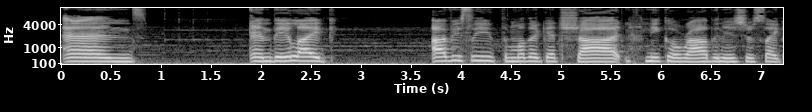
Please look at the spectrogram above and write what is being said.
And, and they, like, obviously, the mother gets shot. Nico Robin is just like,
